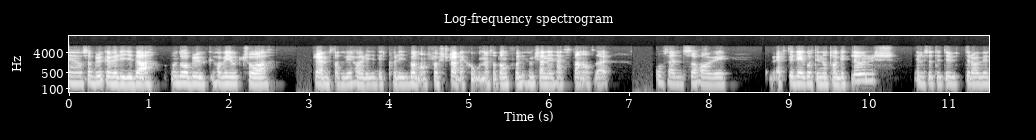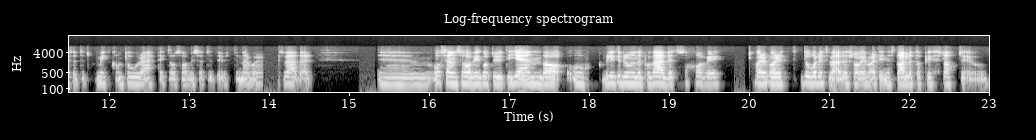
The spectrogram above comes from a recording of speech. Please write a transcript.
Eh, Och så brukar vi rida. Och då bruk, har vi gjort så främst att vi har ridit på ridbanan första lektionen så att de får liksom känna in hästarna och sådär. Och sen så har vi efter det gått in och tagit lunch eller suttit ute då. Vi har suttit på mitt kontor och ätit och så har vi suttit ute när det varit väder. Ehm, och sen så har vi gått ut igen då och lite beroende på vädret så har vi, har det varit dåligt väder så har vi varit inne i stallet och pysslat och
